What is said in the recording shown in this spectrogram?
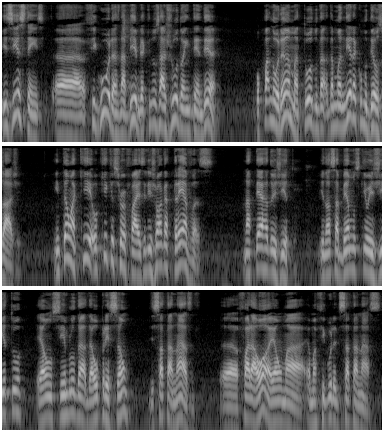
existem uh, figuras na Bíblia que nos ajudam a entender o panorama todo da, da maneira como Deus age. Então aqui, o que, que o Senhor faz? Ele joga trevas na terra do Egito. E nós sabemos que o Egito é um símbolo da, da opressão de Satanás. Uh, faraó é uma, é uma figura de Satanás.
